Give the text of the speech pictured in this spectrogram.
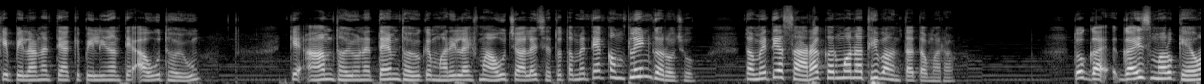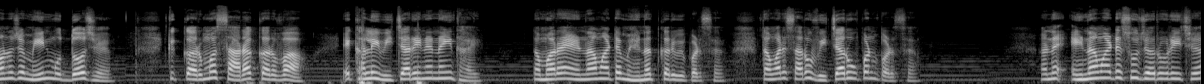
કે પેલાને ત્યાં કે પેલીના ત્યાં આવું થયું, કે આમ થયું ને તેમ થયું કે મારી લાઈફમાં આવું ચાલે છે, તો તમે ત્યાં કમ્પ્લેન કરો છો. તમે ત્યાં સારા કર્મ નથી બાંધતા તમારા. તો ગાઈઝ મારો કહેવાનો જે મેઇન મુદ્દો છે કે કર્મ સારા કરવા એ ખાલી વિચારીને નહીં થાય. તમારે એના માટે મહેનત કરવી પડશે. તમારે સારું વિચારવું પણ પડશે. અને એના માટે શું જરૂરી છે?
